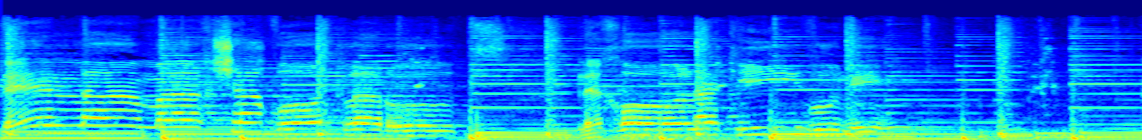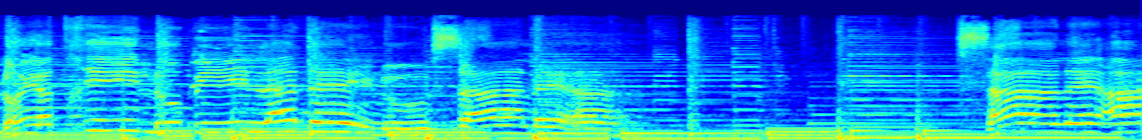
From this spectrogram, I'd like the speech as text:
תן למחשבות לרוץ לכל הכיוונים לא יתחילו בלעדינו, סע לאט, סע לאט.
